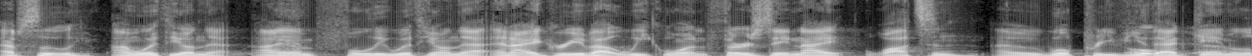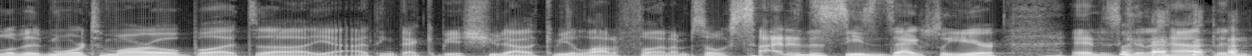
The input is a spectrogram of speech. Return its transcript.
Absolutely. I'm with you on that. I am fully with you on that. And I agree about week one, Thursday night, Watson. I mean, we'll preview Oh, that yeah. game a little bit more tomorrow. But uh, yeah, I think that could be a shootout. It could be a lot of fun. I'm so excited. The season's actually here and it's going to happen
